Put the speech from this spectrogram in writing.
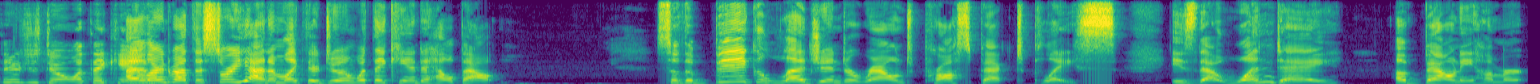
They're just doing what they can. I learned about this story, yeah, and I'm like, they're doing what they can to help out. So the big legend around Prospect Place is that one day a bounty hummer,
